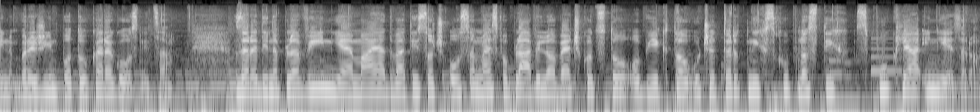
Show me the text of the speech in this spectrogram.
in brežin potoka Ragoznica. Zaradi naplavin je maja 2018 poplavilo več kot 100 objektov v četrtnih skupnostih Spuklja in jezero.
